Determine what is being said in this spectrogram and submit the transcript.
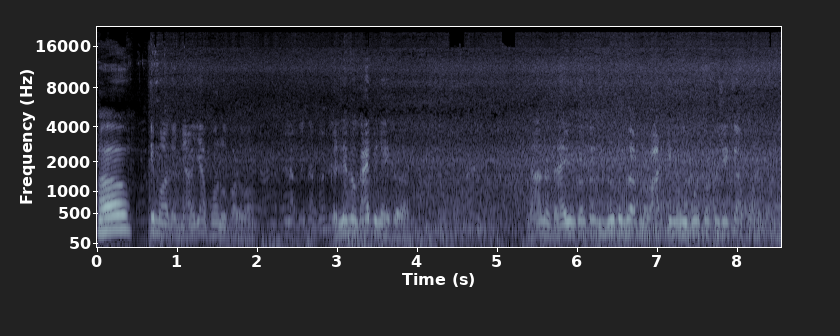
હવ. માં તો ન્યા આવજા ફોન ઉપાડવો. એટલે મેં કાપી નાખ્યો ના ના ડ્રાઇવિંગ કરતો બ્લુટૂથ આપણે વાર્તીમાં ઊભો તો પછી ક્યાં ફોન ઉપાડવો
